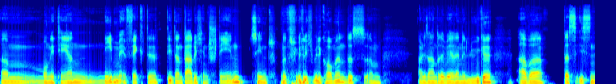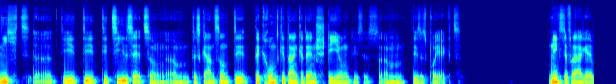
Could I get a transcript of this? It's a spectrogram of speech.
ähm, monetären Nebeneffekte, die dann dadurch entstehen, sind natürlich willkommen. Das ähm, alles andere wäre eine Lüge, aber das ist nicht äh, die, die, die Zielsetzung ähm, des Ganzen und die, der Grundgedanke der Entstehung dieses, ähm, dieses Projekts. Nächste Frage.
